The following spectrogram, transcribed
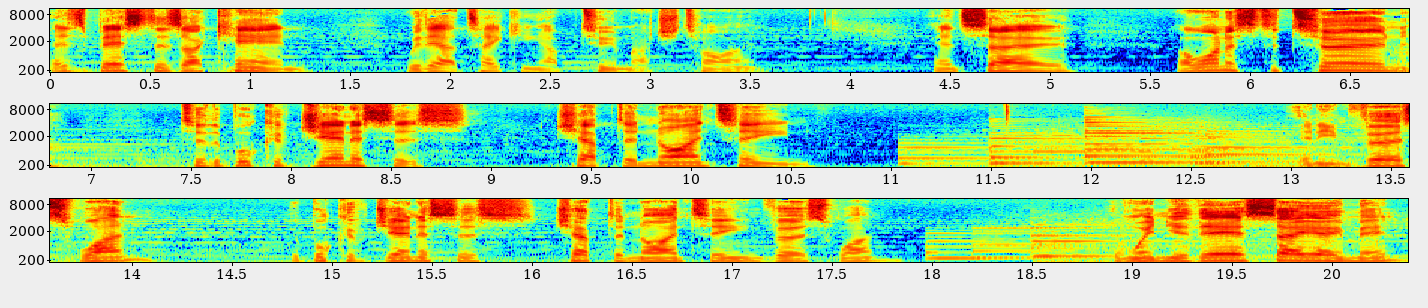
as best as I can without taking up too much time. And so I want us to turn to the book of Genesis, chapter 19, and in verse 1. The book of Genesis, chapter 19, verse 1. And when you're there, say amen.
